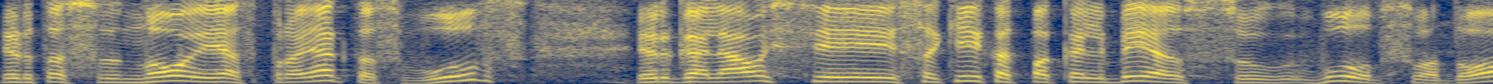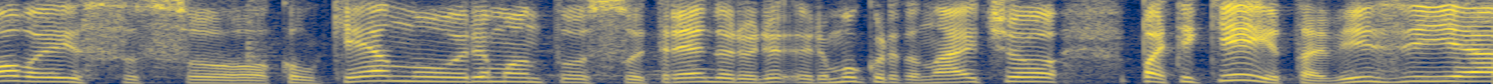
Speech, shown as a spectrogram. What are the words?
ir tas naujas projektas Wolves. Ir galiausiai sakai, kad pakalbėjęs su Wolves vadovais, su Kaukėnu Rimantu, su treneriu Rimu Kurtinaičiu, patikėjai tą viziją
